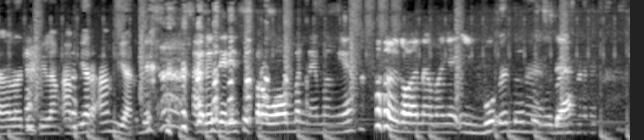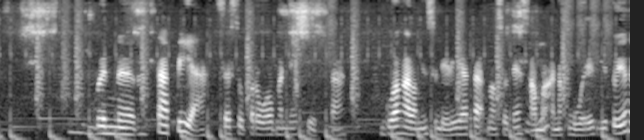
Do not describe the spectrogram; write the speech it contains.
Kalau dibilang ambiar ambiar deh. harus jadi superwoman emang ya. kalau namanya ibu bener, itu tuh udah bener. bener. Tapi ya, sesuperwomannya kita gue ngalamin sendiri ya tak maksudnya sama anak gue gitu ya.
